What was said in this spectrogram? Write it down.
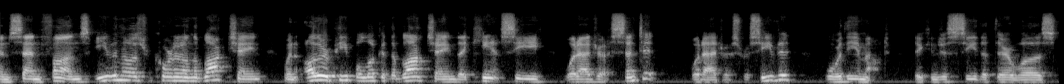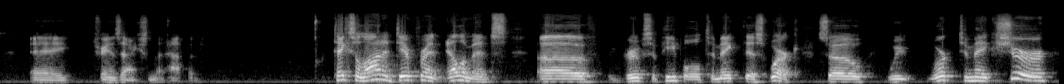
and send funds, even though it's recorded on the blockchain, when other people look at the blockchain, they can't see what address sent it, what address received it, or the amount. They can just see that there was a transaction that happened. Takes a lot of different elements of groups of people to make this work. So we work to make sure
